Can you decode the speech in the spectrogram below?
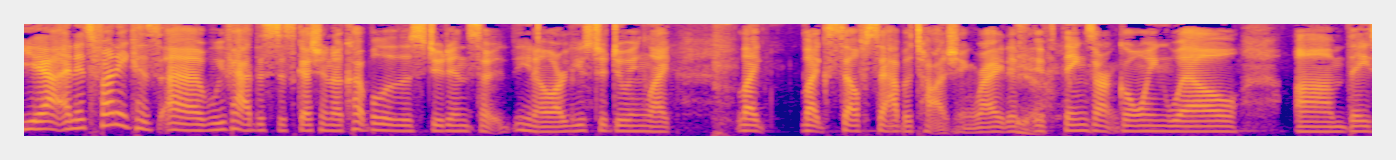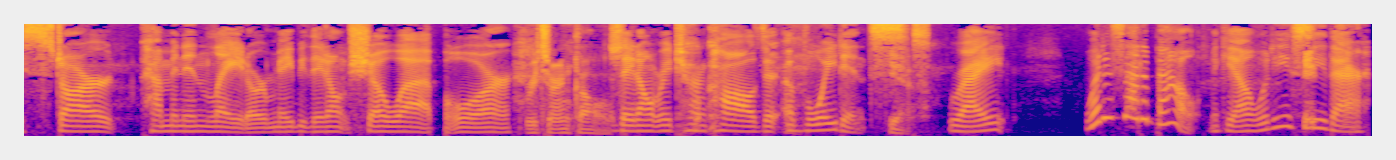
Yeah, and it's funny because uh, we've had this discussion. A couple of the students, are, you know, are used to doing like, like, like self sabotaging, right? If, Yeah. if things aren't going well, um, they start coming in late, or maybe they don't show up, or Return calls. they don't return calls. They're avoidance. Yes. Right. What is that about, Miguel? What do you see there?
